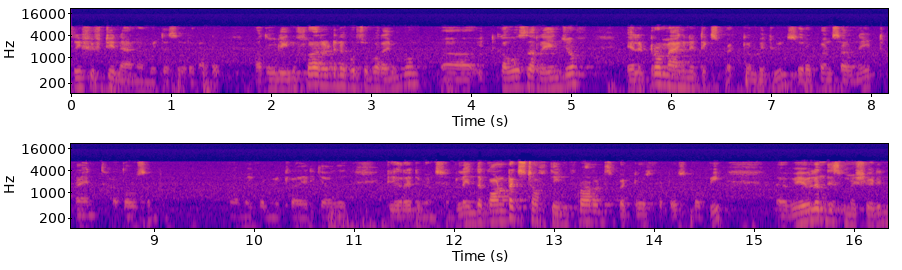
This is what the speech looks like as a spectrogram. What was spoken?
three fifty nanometres വരുന്നുണ്ട്. അതുപോലെ ഇൻഫ്രാറെഡിനെ കുറിച്ച് പറയുമ്പോൾ it covers a range of electromagnetic spectrum between zero point seven eight and thousand micrometre ആയിരിക്കും അത് ക്ലിയർ ആയിട്ട് mention in the context of the infrared spectro spectroscopy wavelength is measured in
